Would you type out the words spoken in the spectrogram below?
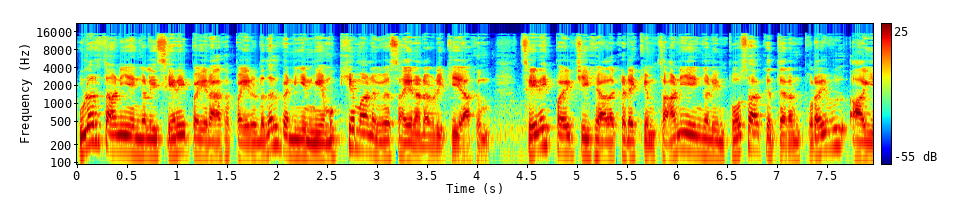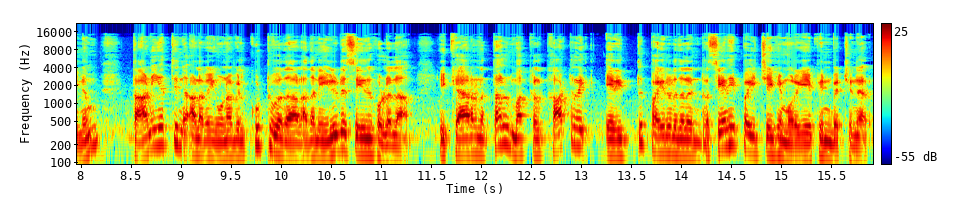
உலர் தானியங்களை சேனை பயிராக பயிரிடுதல் வன்னியின் மிக முக்கியமான விவசாய நடவடிக்கையாகும். சேனை பயிற்சிகளால் கிடைக்கும் தானியங்களின் போசாக்கு தரம் குறைவு ஆயினும் தானியத்தின் அளவை உணவில் கூட்டுவதால் அதனை ஈடு செய்து கொள்ளலாம். இக்காரணத்தால் மக்கள் காற்றை எரித்து பயிரிடுதல் என்ற சேனை பயிற்சிகை முறையை பின்பற்றினர்.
